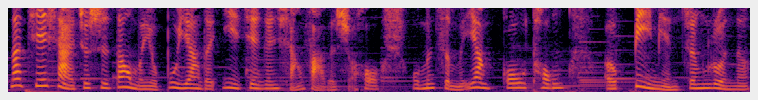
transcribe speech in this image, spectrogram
那接下来就是，当我们有不一样的意见跟想法的时候，我们怎么样沟通？而避免争论呢？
